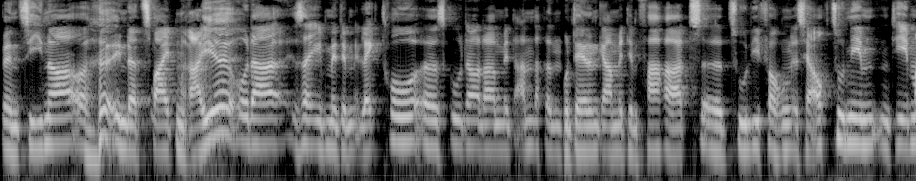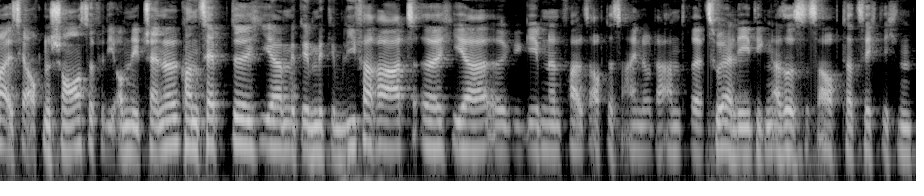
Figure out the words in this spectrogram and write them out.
Benziner äh, in der zweiten Reihe oder ist er eben mit dem Elektroscooter oder mit anderen Modellen, gar mit dem Fahrrad. Äh, Zulieferung ist ja auch zunehmend ein Thema, ist ja auch eine Chance für die Omnichannel-Konzepte hier mit dem, mit dem Lieferrad äh, hier äh, gegebenenfalls auch das eine oder andere zu erledigen. Also es ist auch tatsächlich ein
